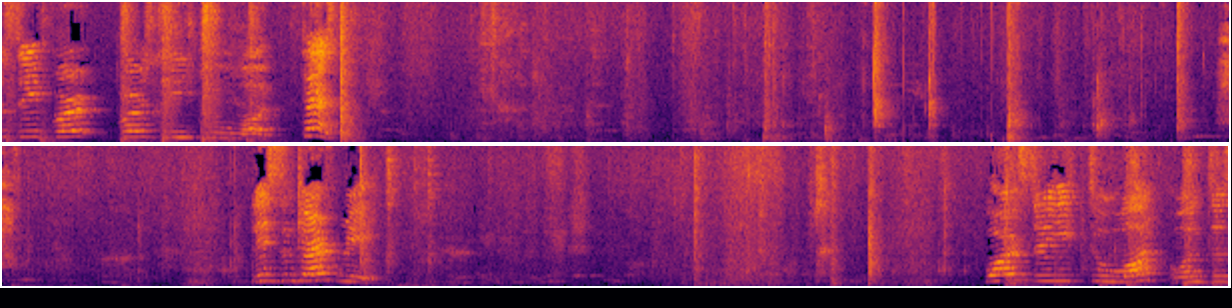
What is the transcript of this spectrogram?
two, three, four. First, three, two, one. Test. Listen carefully. Four, three, two, one. One, two,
